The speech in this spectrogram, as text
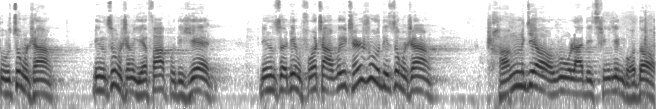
度众生。令众生也发菩提心，令这令佛刹微尘数的众生成就如来的清净果道。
